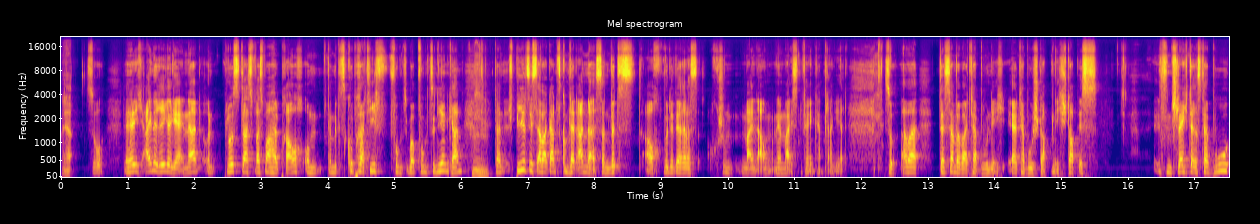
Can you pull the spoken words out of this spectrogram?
Ja. So, dann hätte ich eine Regel geändert und plus das, was man halt braucht, um damit es kooperativ fun überhaupt funktionieren kann. Hm. Dann spielt es sich aber ganz komplett anders. Dann wird es auch, würde, wäre das auch schon in meinen Augen in den meisten Fällen kein Plagiat. So, aber das haben wir bei Tabu nicht. Äh, Tabu Stopp nicht. Stopp ist, ist ein schlechteres Tabu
